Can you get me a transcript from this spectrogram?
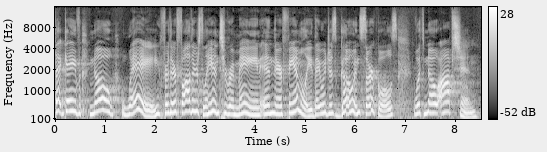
that gave no way for their father's land to remain in their family. They would just go in circles with no option.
